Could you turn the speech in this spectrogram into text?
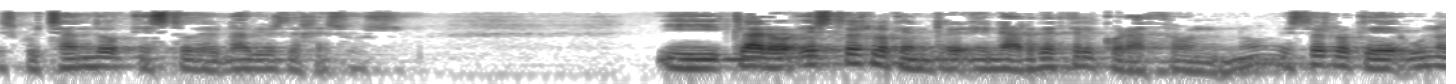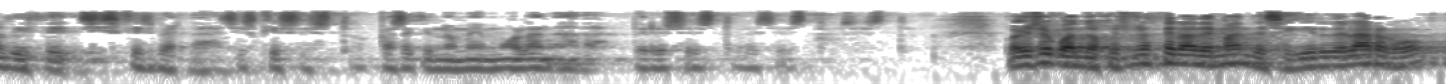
Escuchando esto de labios de Jesús. Y claro, esto es lo que enardece el corazón, ¿no? Esto es lo que uno dice, si es que es verdad, si es que es esto. Pasa que no me mola nada, pero es esto, es esto, es esto. Por eso cuando Jesús hace la demanda de seguir de largo,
